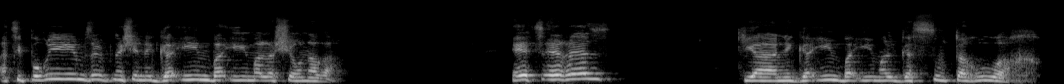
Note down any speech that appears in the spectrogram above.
הציפורים זה מפני שנגעים באים על לשון הרע. עץ ארז, כי הנגעים באים על גסות הרוח.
